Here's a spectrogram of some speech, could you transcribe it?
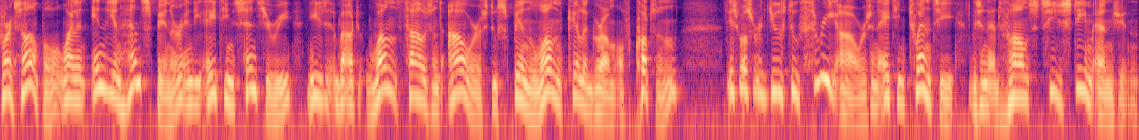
for example, while an Indian hand spinner in the 18th century needed about 1,000 hours to spin one kilogram of cotton, this was reduced to three hours in 1820 with an advanced steam engine.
